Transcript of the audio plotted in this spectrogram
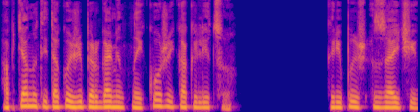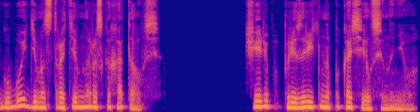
обтянутый такой же пергаментной кожей, как и лицо. Крепыш с заячьей губой демонстративно расхохотался. Череп презрительно покосился на него.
